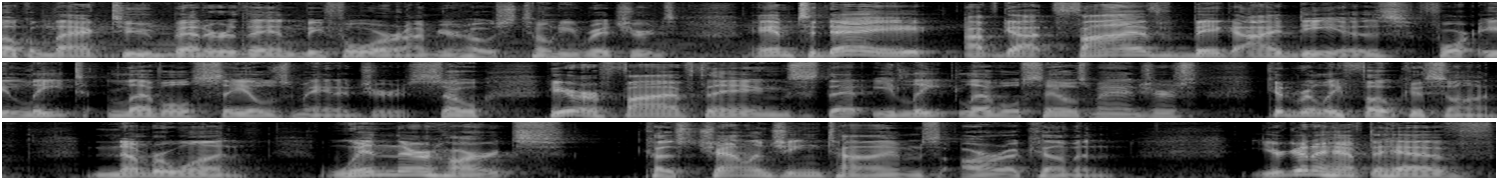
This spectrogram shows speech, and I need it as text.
Welcome back to Better Than Before. I'm your host, Tony Richards. And today I've got five big ideas for elite level sales managers. So here are five things that elite level sales managers could really focus on. Number one, win their hearts because challenging times are a coming. You're going to have to have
